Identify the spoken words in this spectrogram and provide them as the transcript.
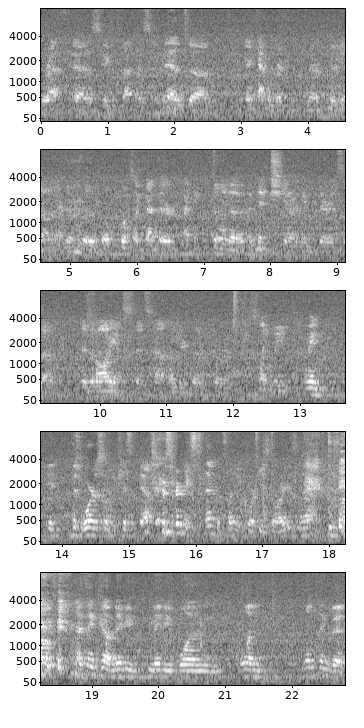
breath as Agents of Atlas and and, uh, and Captain Britain. And there, you know, other bo- books like that that are, I think, filling a, a niche. You know what I mean? There is a, there's an audience that's kind of hungry for, for slightly. I mean, it, this word is sort of the kiss of death to a certain extent, but slightly quirky stories. You know? um, I think uh, maybe maybe one one one thing that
